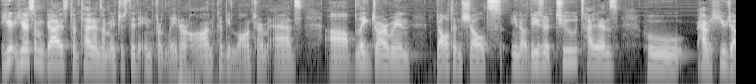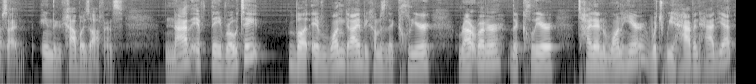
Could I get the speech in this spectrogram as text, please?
Here, here are some guys, some tight ends I'm interested in for later on. Could be long term ads. Uh, Blake Jarwin, Dalton Schultz. You know, these are two tight ends who have a huge upside in the Cowboys offense. Not if they rotate, but if one guy becomes the clear route runner, the clear tight end one here, which we haven't had yet.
